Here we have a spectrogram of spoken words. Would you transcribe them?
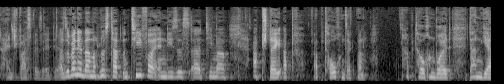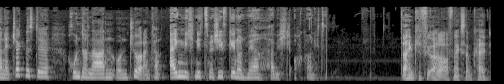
Nein, Spaß beiseite. Also wenn ihr dann noch Lust habt und tiefer in dieses äh, Thema absteig, ab, abtauchen, sagt man, abtauchen wollt, dann gerne Checkliste runterladen und ja, dann kann eigentlich nichts mehr schiefgehen und mehr habe ich auch gar nicht zu sagen. Danke für eure Aufmerksamkeit.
